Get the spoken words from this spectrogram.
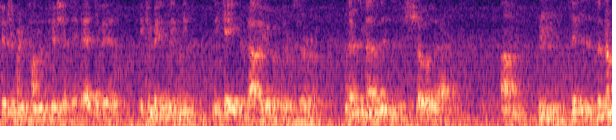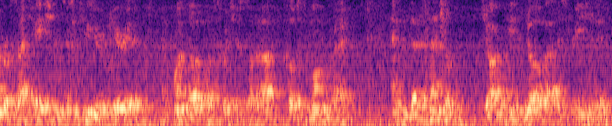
fishermen come and fish at the edge of it, it can basically ne negate the value of the reserve. And there's some evidence to show that. Um, this is the number of citations in a two-year period at Point Lobos, which is sort of up close to Monterey. And the essential geography to know about this region is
